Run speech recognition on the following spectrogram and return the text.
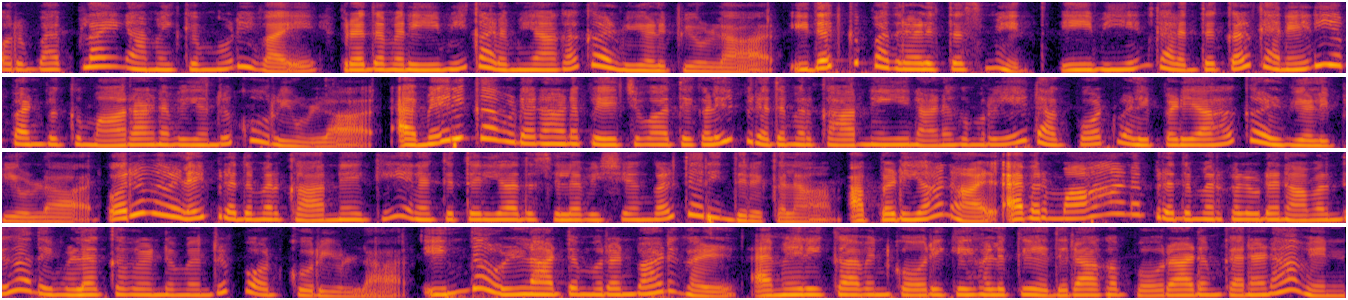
ஒரு பைப்லைன் அமைக்கும் முடிவை பிரதமர் ஈவி கடுமையாக கேள்வி எழுப்பியுள்ளார். இதற்கு பதிலளித்த ஸ்மித் ஈவியின் கருத்துக்கள் கனேடிய பண்புக்கு மாறானவை என்று கூறியுள்ளார். அமெரிக்காவுடனான பேச்சுவார்த்தைகளில் பிரதமர் கார்னேயின் அணுகுமுறையை டக்போர்ட் வெளிப்படையாக கேள்வி எழுப்பியுள்ளார். ஒருவேளை பிரதமர் கார்னேக்கு எனக்கு தெரியாத சில விஷயங்கள் தெரிந்திருக்கலாம். அப்படியானால் அவர் மாகாண பிரதமர்களுடன் அமர்ந்து அதை விளக்க வேண்டும் என்று போட் கூறியுள்ளார். இந்த உள்நாட்டு முரண்பாடுகள் அமெரிக்காவின் கோரிக்கைகளுக்கு எதிராக போராடும் கனடாவின்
